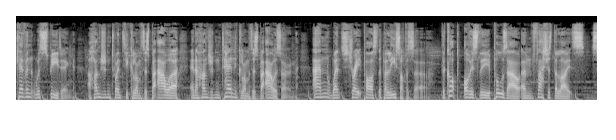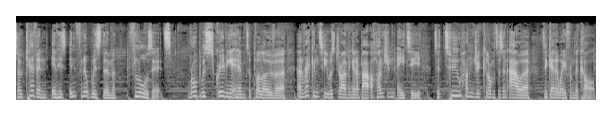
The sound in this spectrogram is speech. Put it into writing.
Kevin was speeding 120 kilometers per hour in a 110 kilometers per hour zone and went straight past the police officer. The cop obviously pulls out and flashes the lights, so Kevin, in his infinite wisdom, floors it. Rob was screaming at him to pull over and reckons he was driving at about 180 to 200 kilometers an hour to get away from the cop.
